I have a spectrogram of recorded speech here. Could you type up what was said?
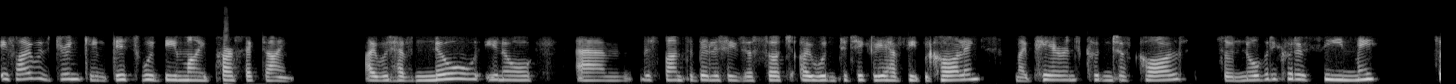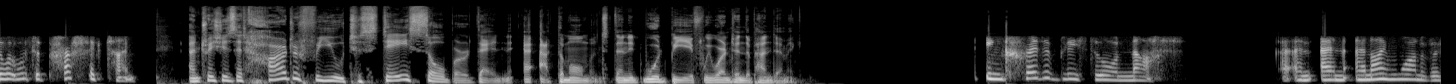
if I was drinking, this would be my perfect time. I would have no, you know, um, responsibilities as such. I wouldn't particularly have people calling. My parents couldn't have called, so nobody could have seen me. So it was a perfect time. And Trish, is it harder for you to stay sober then at the moment than it would be if we weren't in the pandemic? Incredibly so not. And and and I'm one of a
